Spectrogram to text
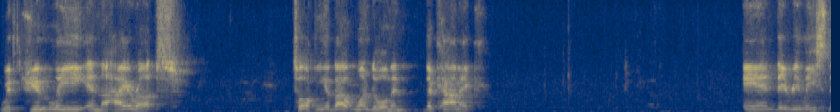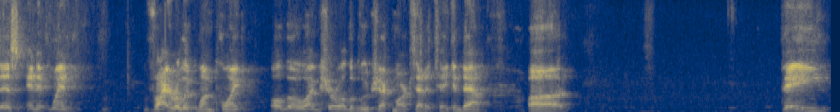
with Jim Lee and the higher ups talking about Wonder Woman, the comic. And they released this and it went viral at one point, although I'm sure all the blue check marks had it taken down. Uh, they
